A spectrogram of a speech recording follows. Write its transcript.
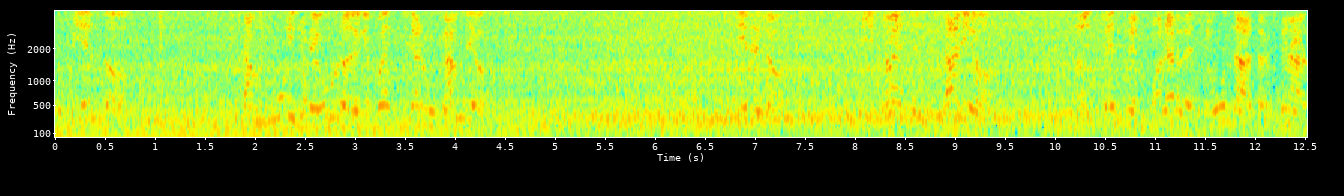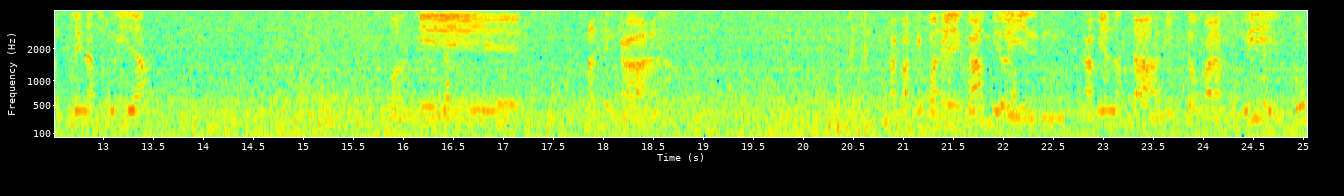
subiendo, están muy seguros de que pueden tirar un cambio, tírenlo. Si no es necesario, no intenten poner de segunda a tercera en plena subida, porque hacen cagada. Capaz que ponen el cambio y el camión no está listo para subir pum,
